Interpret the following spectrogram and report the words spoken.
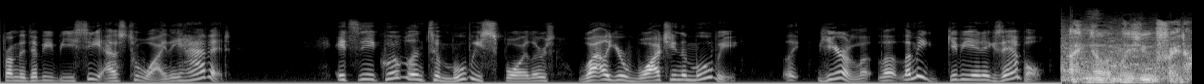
from the WBC as to why they have it. It's the equivalent to movie spoilers while you're watching the movie. Here, l- l- let me give you an example. I know it was you, Fredo.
